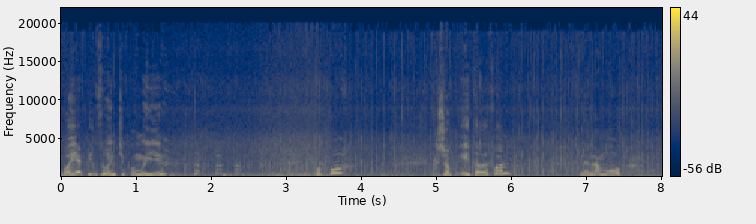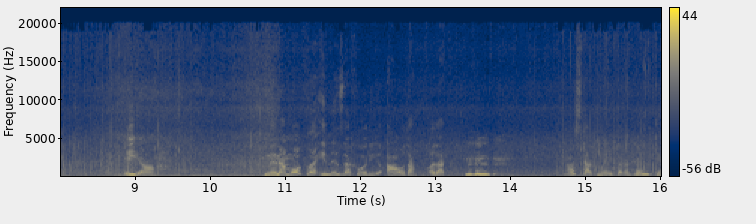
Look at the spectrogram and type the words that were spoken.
бо я під зонтиком її. Хо-хо. Щоб і телефон не намок, і я не намокла і не захворіла. А, отак, отак. Ось так, мої дорогенькі.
